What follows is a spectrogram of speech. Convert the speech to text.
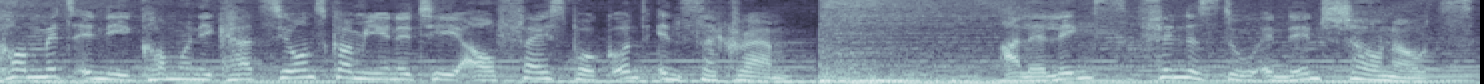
Komm mit in die Kommunikationscommunity auf Facebook und Instagram. Alle Links findest du in den Show Notes.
